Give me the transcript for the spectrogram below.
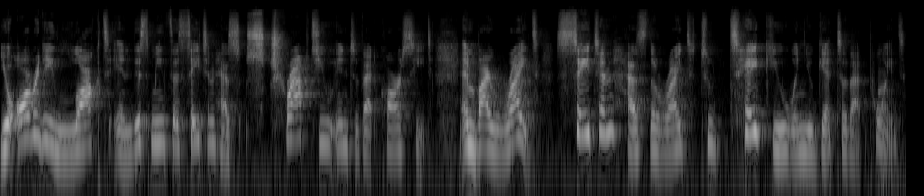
You're already locked in. This means that Satan has strapped you into that car seat. And by right, Satan has the right to take you when you get to that point.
